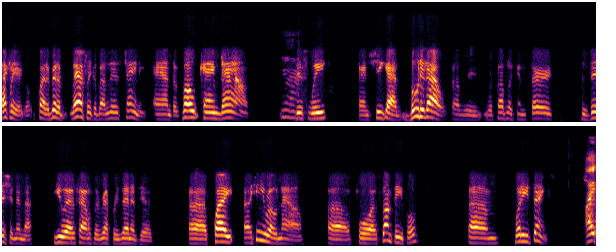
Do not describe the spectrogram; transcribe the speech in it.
actually quite a bit of last week about Liz Cheney, and the vote came down Yeah. this week, and she got booted out of the Republican third position in the U.S. House of Representatives. Uh, quite a hero now uh, for some people. Um, what do you think? I,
